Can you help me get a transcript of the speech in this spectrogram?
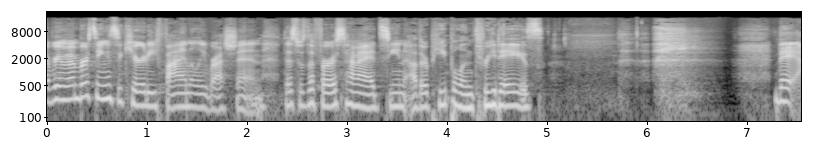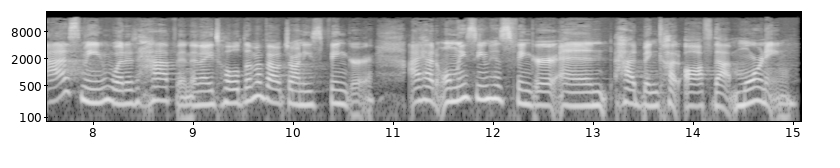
I remember seeing security finally rush in. This was the first time I had seen other people in three days. They asked me what had happened, and I told them about Johnny's finger. I had only seen his finger and had been cut off that morning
